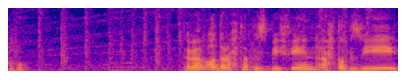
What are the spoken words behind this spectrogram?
أهو. تمام؟ أقدر أحتفظ بيه فين؟ أحتفظ بيه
